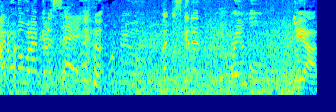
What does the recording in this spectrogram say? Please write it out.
I don't know what I'm gonna say. I'm just gonna ramble. Yeah.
